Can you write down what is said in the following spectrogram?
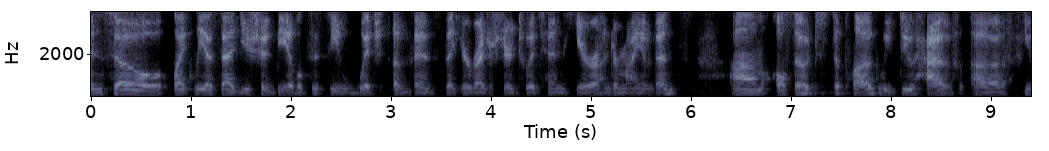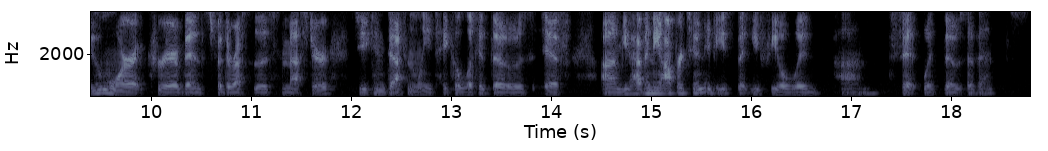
and so, like Leah said, you should be able to see which events that you're registered to attend here under My Events. Um, also, just to plug, we do have a few more career events for the rest of the semester, so you can definitely take a look at those if um, you have any opportunities that you feel would um, fit with those events.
